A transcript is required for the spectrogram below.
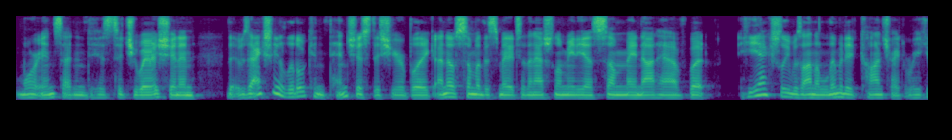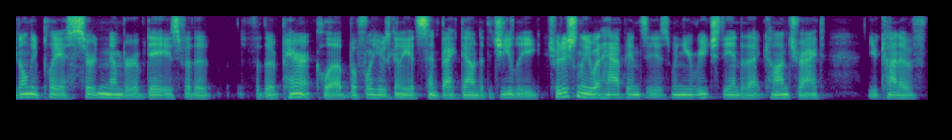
more insight into his situation, and it was actually a little contentious this year, Blake. I know some of this made it to the national media, some may not have, but he actually was on a limited contract where he could only play a certain number of days for the for the parent club before he was going to get sent back down to the G League. Traditionally, what happens is when you reach the end of that contract, you kind of,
